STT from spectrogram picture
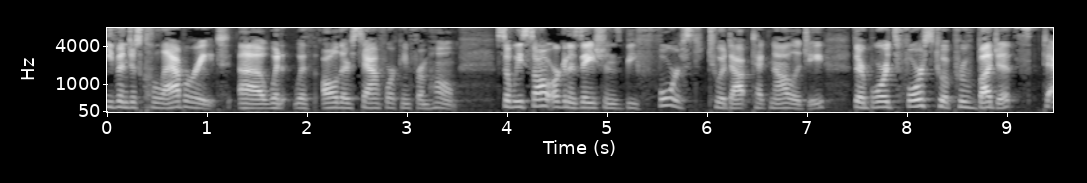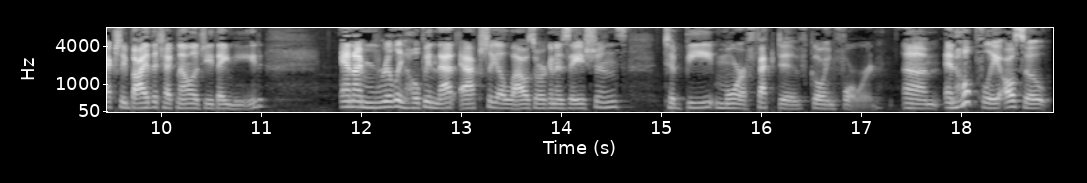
even just collaborate uh, with, with all their staff working from home. So we saw organizations be forced to adopt technology, their boards forced to approve budgets to actually buy the technology they need. And I'm really hoping that actually allows organizations to be more effective going forward. Um, and hopefully also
